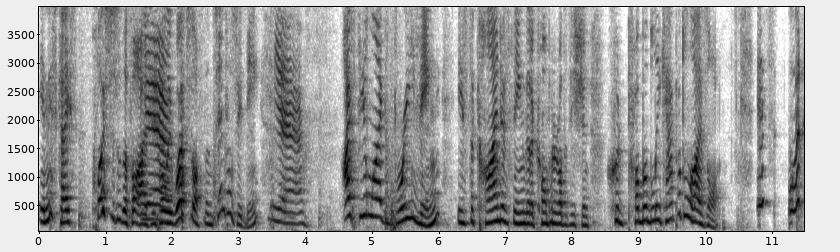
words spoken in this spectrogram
in this case closer to the fires and probably worse off than Central Sydney, Yeah. I feel like breathing is the kind of thing that a competent opposition could probably capitalise on. It's what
